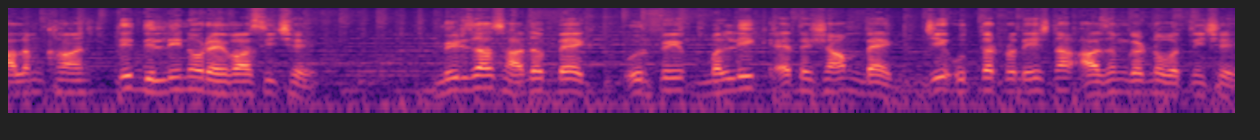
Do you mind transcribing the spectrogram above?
આલમ ખાન તે દિલ્હીનો રહેવાસી છે. મિર્ઝા સાદબ બેગ ઉર્ફે મલ્લિક એહતશામ બેગ, જે ઉત્તર પ્રદેશના આઝમગઢનો વતની છે.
